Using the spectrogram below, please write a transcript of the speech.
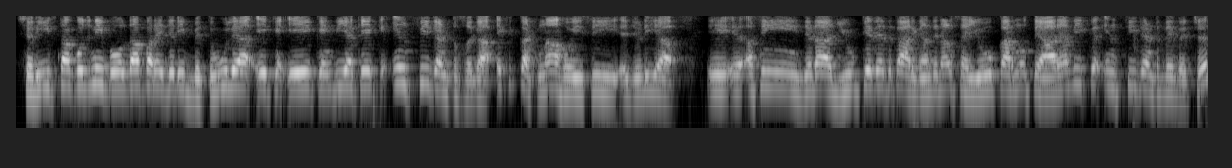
ਸ਼ਰੀਫ ਤਾਂ ਕੁਝ ਨਹੀਂ ਬੋਲਦਾ, ਪਰ ਇਹ ਜਿਹੜੀ ਬਤੂਲ ਆ, ਇਹ ਕ- ਇਹ ਕਹਿੰਦੀ ਆ ਕਿ ਇੱਕ ਇਨਸੀਡੈਂਟ ਸੀਗਾ, ਇੱਕ ਘਟਨਾ ਹੋਈ ਸੀ ਜਿਹੜੀ ਆ, ਇਹ ਅਸੀਂ ਜਿਹੜਾ ਯੂਕੇ ਦੇ ਅਧਿਕਾਰੀਆਂ ਦੇ ਨਾਲ ਸਹਿਯੋਗ ਕਰਨ ਨੂੰ ਤਿਆਰ ਆ ਵੀ ਇੱਕ ਇਨਸੀਡੈਂਟ ਦੇ ਵਿੱਚ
